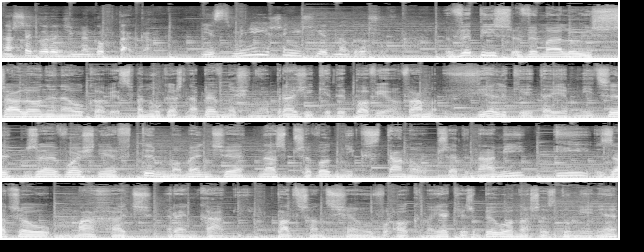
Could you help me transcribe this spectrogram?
naszego rodzimego ptaka. Jest mniejsze niż jednogroszówka. Wypisz, wymaluj, szalony naukowiec. Pan Łukasz na pewno się nie obrazi, kiedy powiem wam w wielkiej tajemnicy, że właśnie w tym momencie nasz przewodnik stanął przed nami i zaczął machać rękami. Patrząc się w okno, jakież było nasze zdumienie,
